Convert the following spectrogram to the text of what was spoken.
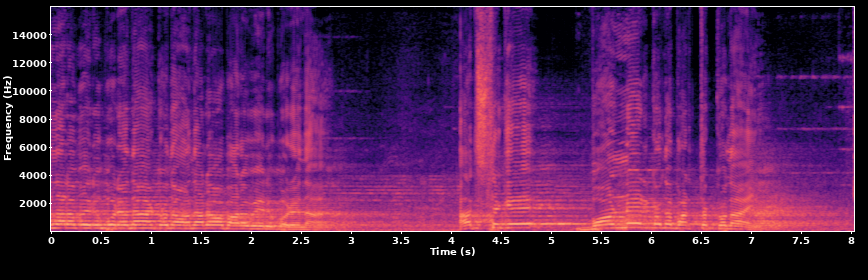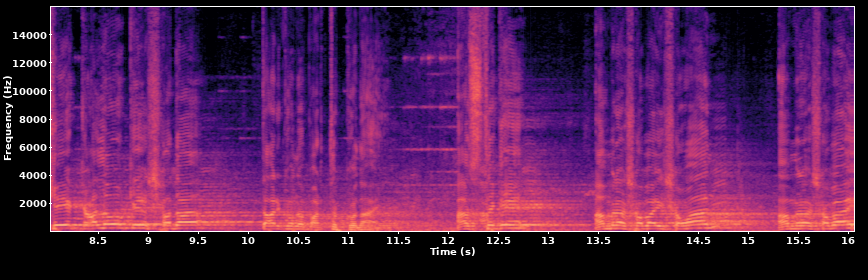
অনারবের উপরে না, কোনো অনারব আরবের উপরে না। আজ থেকে বর্ণের কোনো পার্থক্য নাই। কে কালো, কে সাদা, তার কোনো পার্থক্য নাই। আজ থেকে আমরা সবাই সমান, আমরা সবাই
